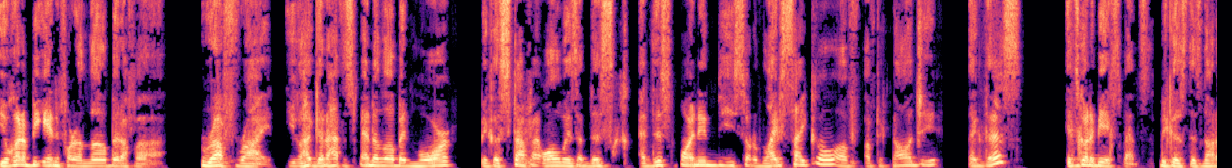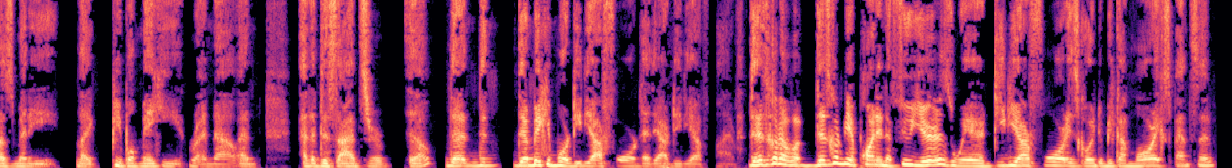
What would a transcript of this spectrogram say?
you're gonna be in for a little bit of a rough ride. You're gonna have to spend a little bit more because stuff always at this at this point in the sort of life cycle of of technology like this, it's going to be expensive because there's not as many like people making it right now, and and the designs are you know they're, they're making more DDR4 than they are DDR5. There's gonna there's gonna be a point in a few years where DDR4 is going to become more expensive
